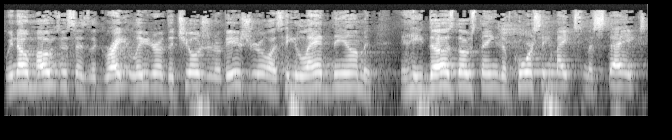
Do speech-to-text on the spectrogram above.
We know Moses as the great leader of the children of Israel as he led them and, and he does those things. Of course, he makes mistakes.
